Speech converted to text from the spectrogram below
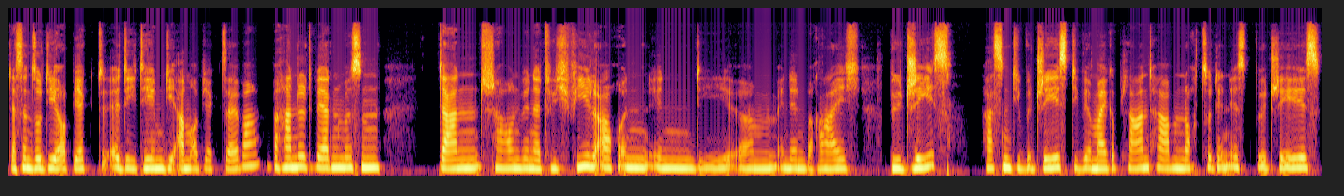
Das sind so die Objekt, äh, die Themen, die am Objekt selber behandelt werden müssen. Dann schauen wir natürlich viel auch in, in die, ähm, in den Bereich Budgets Passen die Budgets, die wir mal geplant haben, noch zu den Ist-Budgets?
